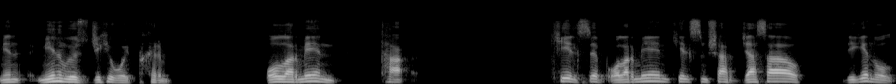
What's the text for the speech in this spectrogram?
Мен менің өз жеке ой пікірім. Олармен та, келісіп олармен келісім шарт жасау деген ол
